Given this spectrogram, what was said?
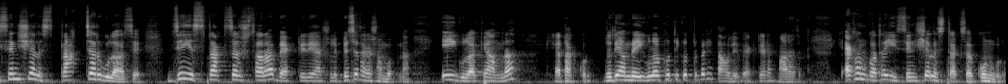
ইসেনশিয়াল স্ট্রাকচারগুলো আছে যে স্ট্রাকচার ছাড়া ব্যাকটেরিয়া আসলে বেঁচে থাকা সম্ভব না, এইগুলাকে আমরা অ্যাটাক করব যদি আমরা এইগুলোর ক্ষতি করতে পারি, তাহলে ব্যাকটেরিয়া মারা যাবে। এখন কথা ইসেনশিয়াল স্ট্রাকচার কোনগুলো?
